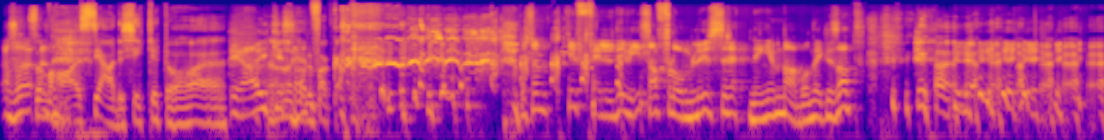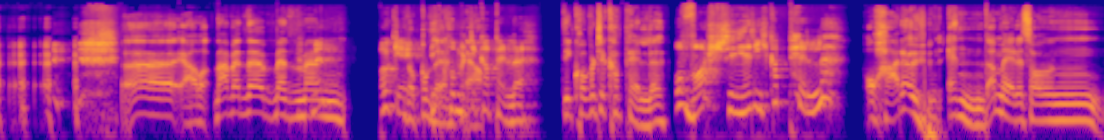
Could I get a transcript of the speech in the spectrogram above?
Altså, Som har stjernekikkert og, eh, Ja, ikke og hele pakka. Og som tilfeldigvis har flomlys retning i naboene, ikke sant? Eh, ja da. Nei, men, eh, men, men, Men- Ok, de det, kommer til ja. kapellet. de kommer til kapellet, Og hva skjer i kapellet? og her er hun enda mer sånn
